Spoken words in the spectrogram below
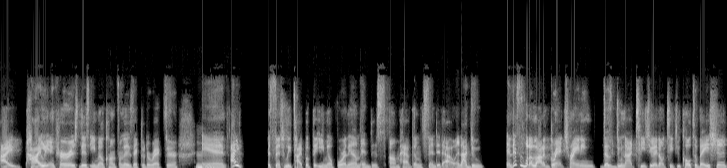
i highly encourage this email come from the executive director. Mm-hmm. and i essentially type up the email for them and just um, have them send it out. And i do and this is what a lot of grant training does do not teach you. They don't teach you cultivation.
